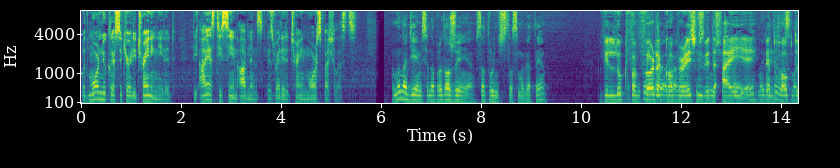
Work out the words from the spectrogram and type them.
With more nuclear security training needed, the ISTC in Obninsk is ready to train more specialists. Мы надеемся на продолжение сотрудничества с МАГАТЭ. we look for further cooperation with the IAEA and hope to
